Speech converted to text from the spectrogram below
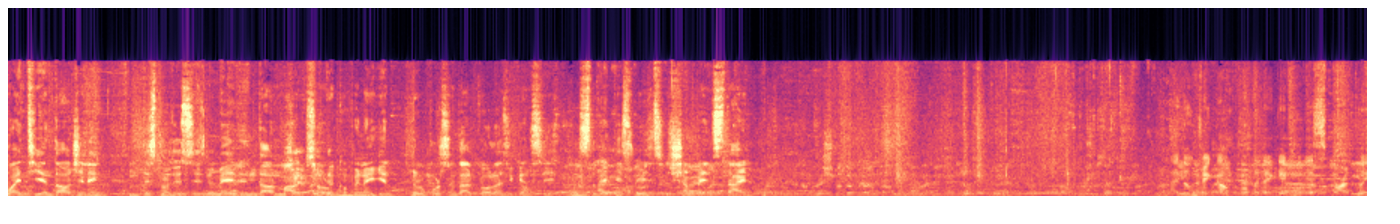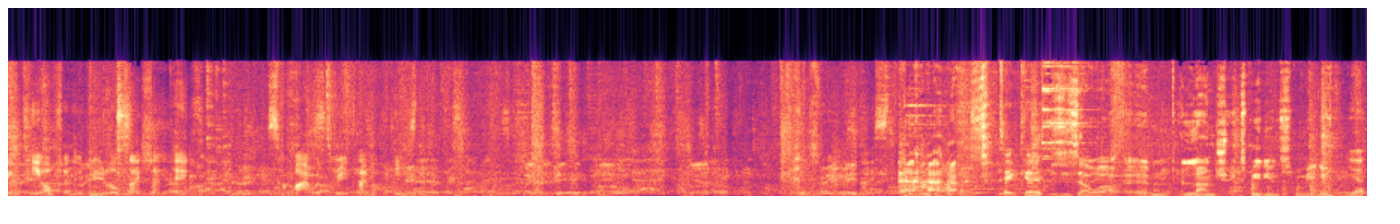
white tea and Darjeeling. This produce is made in Denmark, so Copenhagen. 0% alcohol as you can see. Slightly sweet, champagne style. I don't drink alcohol, but they give me this sparkling tea option. It really looks like champagne. It's combined with three types of teas. It's really, really nice. Take it. This is our um, lunch experience menu. Yeah.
